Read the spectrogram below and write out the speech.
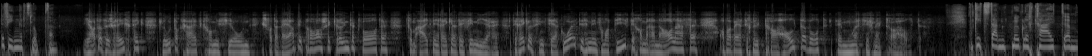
den Finger zu lupfen. Ja, das ist richtig. Die Lauterkeitskommission ist von der Werbebranche gegründet worden, um eigene Regeln zu definieren. Die Regeln sind sehr gut, die sind informativ, die kann man auch nachlesen, aber wer sich nicht daran halten will, der muss sich nicht daran halten. Gibt es dann die Möglichkeit, ähm,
